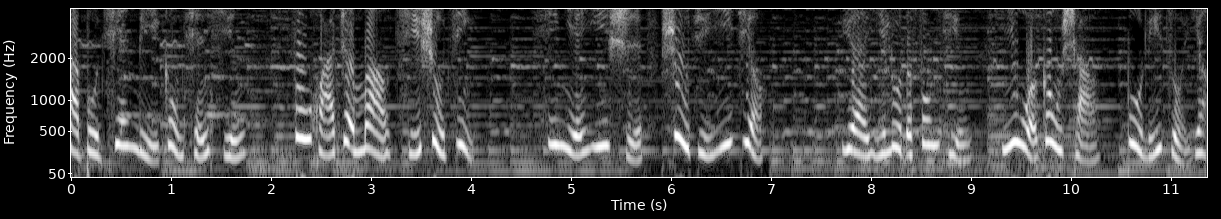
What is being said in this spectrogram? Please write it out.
踏步千里共前行，风华正茂齐树尽。新年伊始，数据依旧。愿一路的风景，你我共赏，不离左右。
